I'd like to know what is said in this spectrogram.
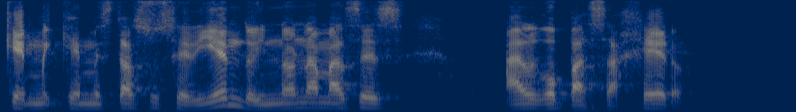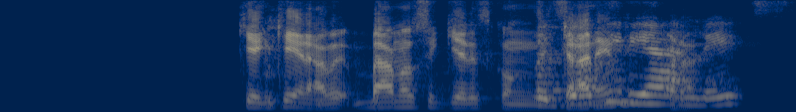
que, me, está sucediendo y no nada más es algo pasajero. Quien quiera, vamos si quieres con pues Yo diría, Alex,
